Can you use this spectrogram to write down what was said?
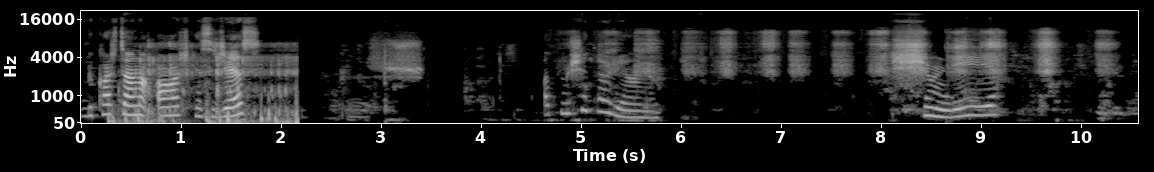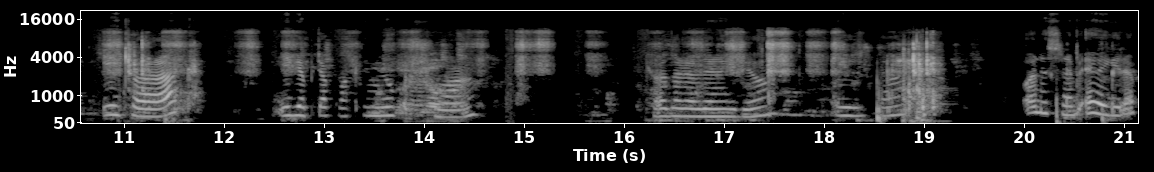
birkaç tane ağaç keseceğiz. 60 yeter yani. Şimdi ilk olarak ilk yapacak vaktim yok şu an. Köyler evlerine gidiyor. O yüzden öylesine bir eve girip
